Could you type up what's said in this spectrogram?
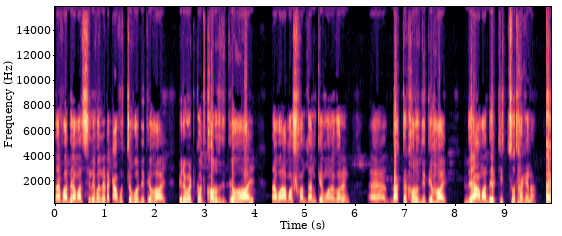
তারপরে আমার ছেলে ফেলে একটা কাপড় চোপড় দিতে হয় প্রাইভেট খরচ দিতে হয়, তারপর আমার সন্তানকে মনে করেন ডাক্তার খরচ দিতে হয়, যে আমাদের কিচ্ছু থাকে না। তাই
